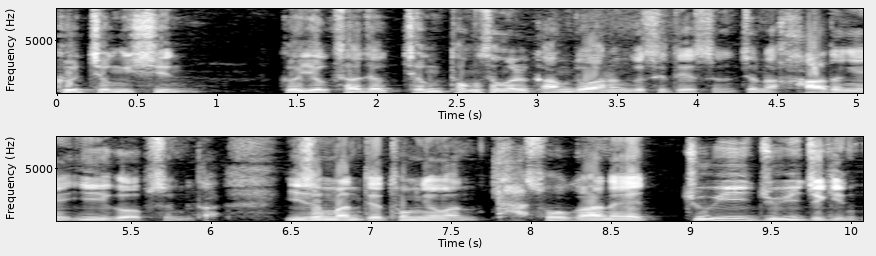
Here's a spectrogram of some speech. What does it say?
그 정신, 그 역사적 정통성을 강조하는 것에 대해서는 저는 하등의 이의가 없습니다. 이승만 대통령은 다소간의 주의주의적인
